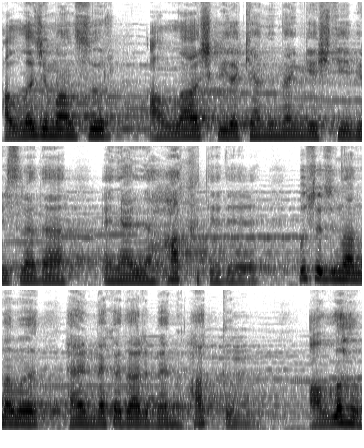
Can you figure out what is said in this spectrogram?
Hallacı Mansur Allah aşkıyla kendinden geçtiği bir sırada enelle hak dedi. Bu sözün anlamı her ne kadar ben hakkım, Allah'ım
